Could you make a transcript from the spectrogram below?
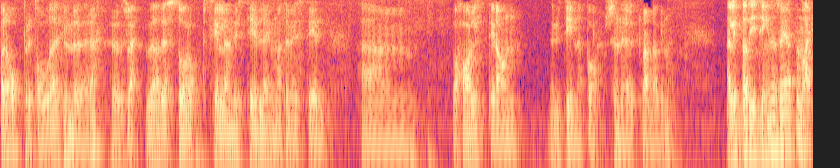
bare opprettholde humøret, rett og slett. Det at jeg står opp til en viss tid, legger meg til en viss tid, eh, og har litt rutine på generelt hverdagen. da. Det er litt av de tingene som hjelper meg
